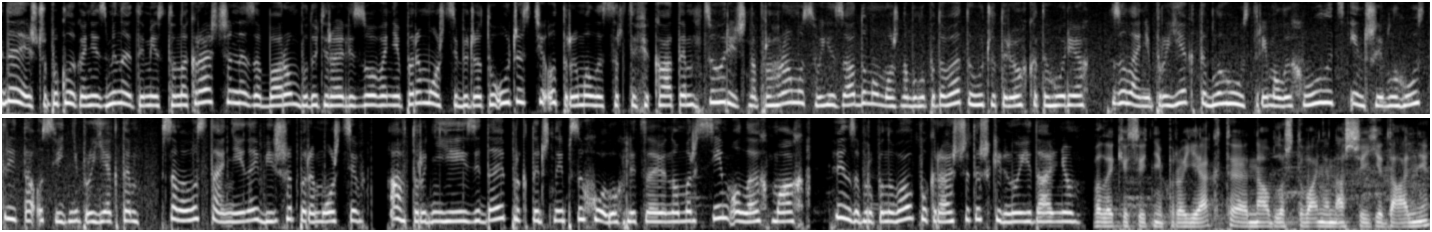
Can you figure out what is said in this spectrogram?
Ідеї, що покликані змінити місто на краще, незабаром будуть реалізовані. Переможці бюджету участі отримали сертифікати. Цьогоріч на програму свої задуми можна було подавати у чотирьох категоріях: зелені проєкти, благоустрій малих вулиць, інший благоустрій та освітні проєкти. Саме в останній найбільше переможців. Автор однієї з ідей практичний психолог ліцею номер 7 Олег Мах. Він запропонував покращити шкільну їдальню. Великий освітній проєкт на облаштування нашої їдальні,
